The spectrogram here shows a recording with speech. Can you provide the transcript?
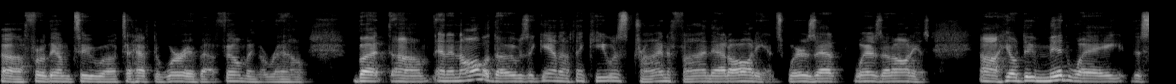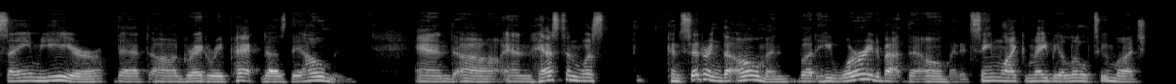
uh, for them to uh, to have to worry about filming around. But um, and in all of those, again, I think he was trying to find that audience. Where's that? Where's that audience? Uh, he'll do Midway the same year that uh, Gregory Peck does The Omen, and uh, and Heston was considering the omen, but he worried about the omen. It seemed like maybe a little too much.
